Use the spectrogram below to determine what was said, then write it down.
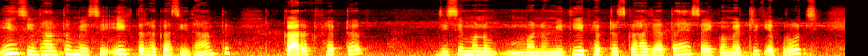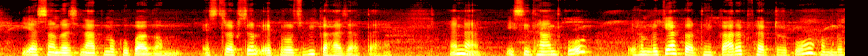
इन सिद्धांतों में से एक तरह का सिद्धांत, कारक फैक्टर जिसे मनो, मनोमितीय फैक्टर्स कहा जाता है साइकोमेट्रिक अप्रोच या संरचनात्मक उपागम स्ट्रक्चरल अप्रोच भी कहा जाता है। है ना? इस सिद्धांत को हम लोग क्या करते हैं? कारक फैक्टर को हम लोग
